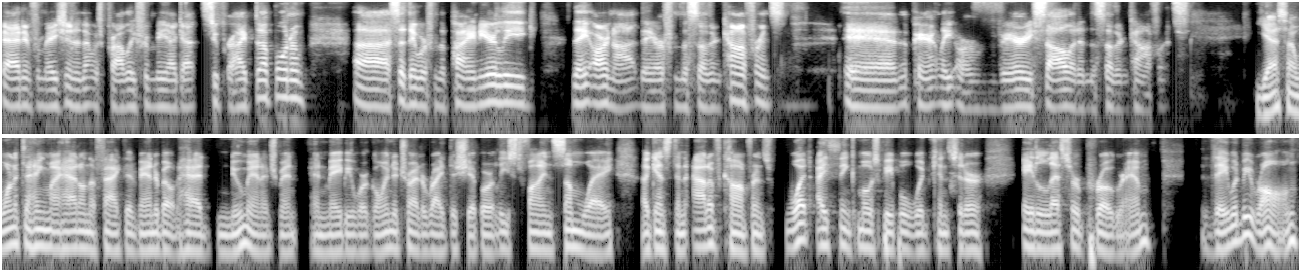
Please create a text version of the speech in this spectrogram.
bad information, and that was probably from me. I got super hyped up on them. Uh, said they were from the Pioneer League. They are not. They are from the Southern Conference, and apparently are very solid in the Southern Conference. Yes, I wanted to hang my hat on the fact that Vanderbilt had new management and maybe we're going to try to right the ship or at least find some way against an out of conference, what I think most people would consider a lesser program. They would be wrong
